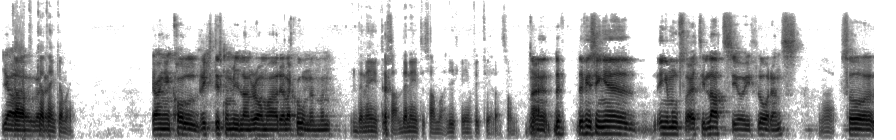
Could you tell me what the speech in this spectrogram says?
Ja, Kan, jag, kan jag tänka mig. jag har ingen koll riktigt på Milan-Roma-relationen, men Den är ju inte, sam, den är inte samma, lika infekterad som... nej, det, det finns ingen, ingen motsvarighet till Lazio i Florens. Nej. Så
